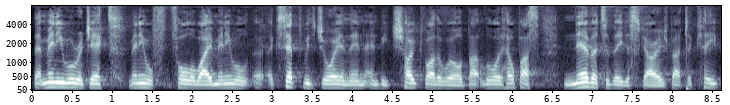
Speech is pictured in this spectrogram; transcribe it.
That many will reject, many will fall away, many will uh, accept with joy and then and be choked by the world. But Lord, help us never to be discouraged, but to keep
